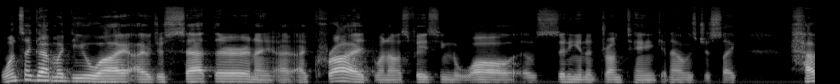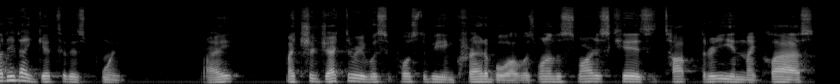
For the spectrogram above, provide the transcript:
once I got my DUI, I just sat there and I, I, I cried when I was facing the wall. I was sitting in a drunk tank and I was just like, how did I get to this point? right? My trajectory was supposed to be incredible. I was one of the smartest kids, top three in my class,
